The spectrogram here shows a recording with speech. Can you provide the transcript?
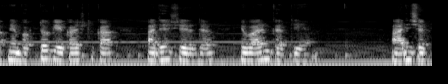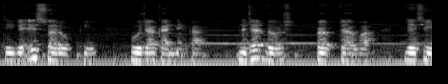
अपने भक्तों के कष्ट का आदेश निवारण करती है। आदि शक्ति के इस स्वरूप की पूजा करने का नज़र दोष प्राप्त हुआ, जैसी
